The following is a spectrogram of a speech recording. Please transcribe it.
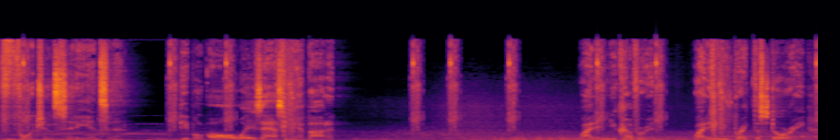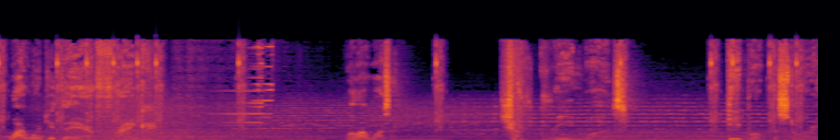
City incident. People always ask me about it. Why didn't you cover it? Why didn't you break the story? Why weren't you there, Frank? Well, I wasn't. Chuck Greene was. He broke the story,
